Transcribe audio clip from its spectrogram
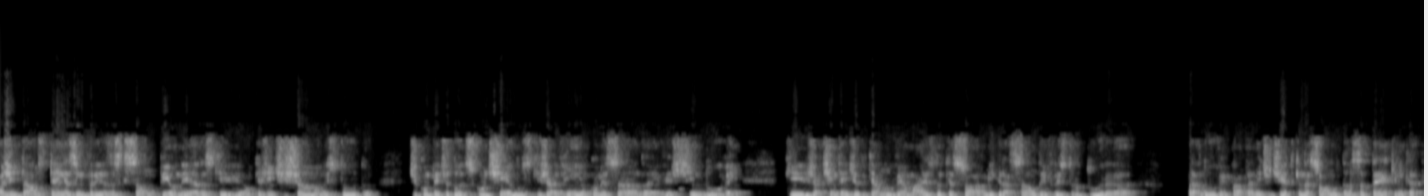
A gente tem as empresas que são pioneiras, que é o que a gente chama no estudo de competidores contínuos, que já vinham começando a investir em nuvem, que já tinham entendido que a nuvem é mais do que só a migração da infraestrutura para a nuvem propriamente dito, que não é só uma mudança técnica,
